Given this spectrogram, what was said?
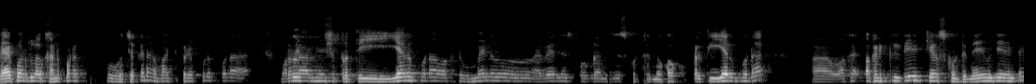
పేపర్లో కనపడకపోవచ్చు కానీ వాటి ఎప్పుడు కూడా వరల్డ్ ఆర్గనైజేషన్ ప్రతి ఇయర్ కూడా ఒకటి ఉమెన్ అవేర్నెస్ ప్రోగ్రామ్ తీసుకుంటుంది. ఒక్కొక్క ప్రతి ఇయర్ కూడా ఒక ఒకటి క్రియేట్ చేసుకుంటుంది. ఏమిటి అంటే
